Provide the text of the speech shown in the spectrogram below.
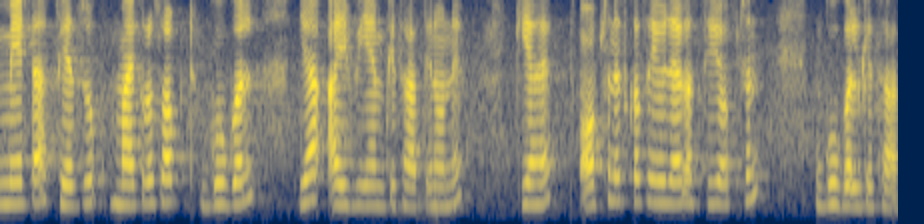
मेटा, फेसबुक, माइक्रोसॉफ्ट, गूगल या आईबीएम के साथ इन्होंने किया है। ऑप्शन इसका सही हो जाएगा सी ऑप्शन, गूगल के साथ।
